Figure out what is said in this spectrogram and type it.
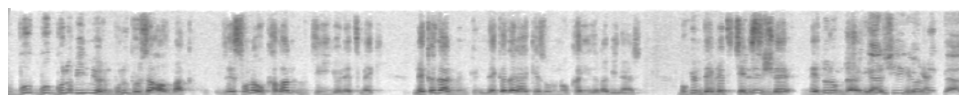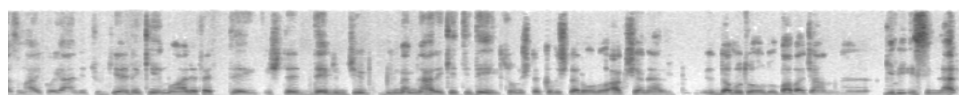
Bu, bu, bu- bunu bilmiyorum. Bunu göze almak ve sonra o kalan ülkeyi yönetmek ne kadar mümkün? Ne kadar herkes onun o kayığına biner? Bugün devlet içerisinde ne durumda? Şu gerçeği görmek yani. lazım Hayko. Yani Türkiye'deki muhalefette işte devrimci bilmem ne hareketi değil. Sonuçta Kılıçdaroğlu, Akşener, Davutoğlu, Babacan e, gibi isimler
